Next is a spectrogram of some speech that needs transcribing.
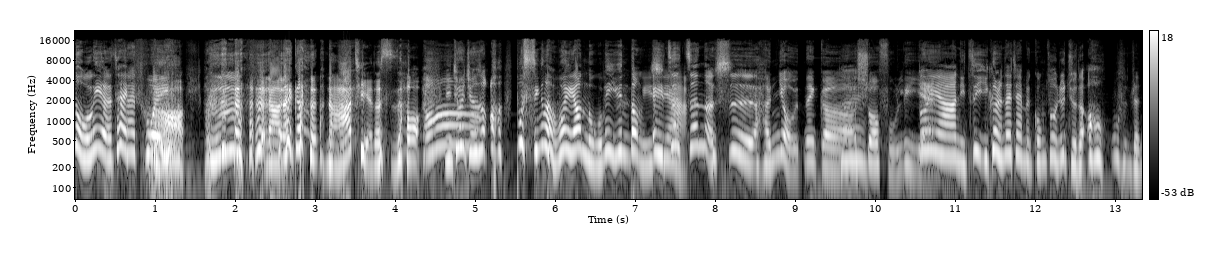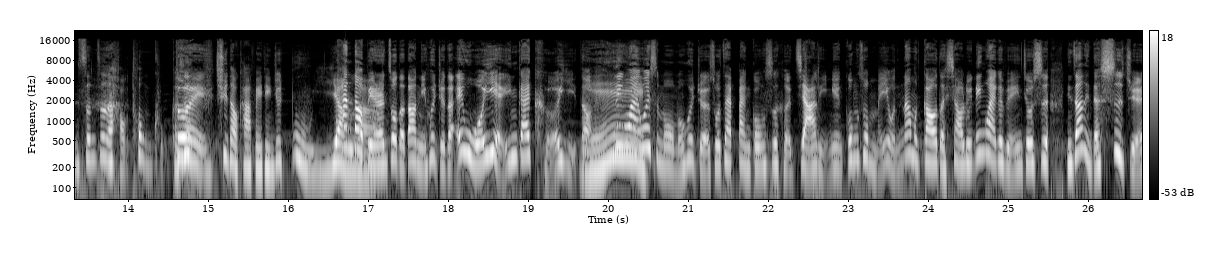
努力的在推拿那个 拿铁的时候，你就会觉得说哦，不行了，我也要努力运动一下。这真的是很有那个说服力。对呀，你自己一个人在家里面工作，你就觉得哦，我人生真的好痛苦。可是去到咖啡厅就不一样，看到别人做得到，你会觉得哎，我也应该可以的。另外，为什么我们会觉得说在办公室和家里面工作没有那么高的效率？另外一个原因就是，你知道你的视觉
